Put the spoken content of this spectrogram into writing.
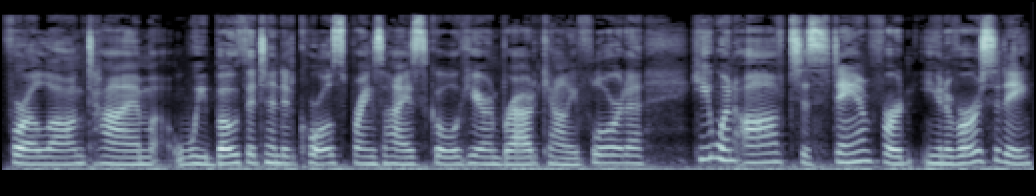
for a long time. We both attended Coral Springs High School here in Broward County, Florida. He went off to Stanford University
